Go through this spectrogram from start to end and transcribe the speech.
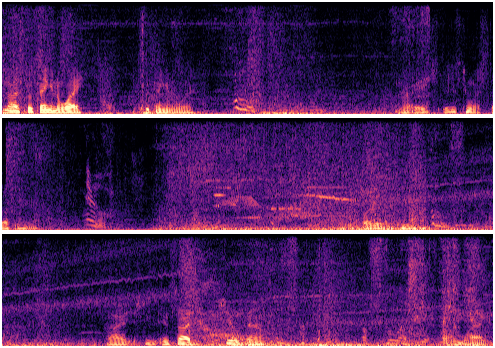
No, it's the thing in the way. It's the thing in the way. No, it's, it's just too much stuff in here. Let's fight over here. Alright, she's inside. The shield's down. I'm lagging.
